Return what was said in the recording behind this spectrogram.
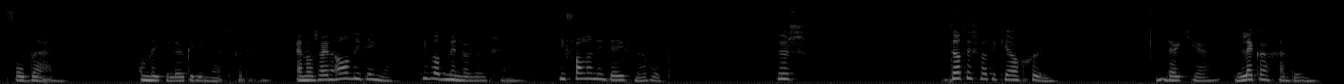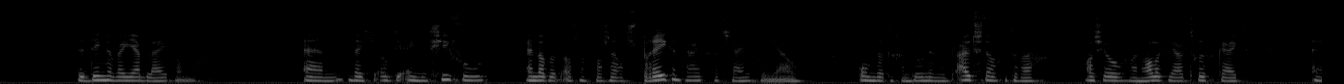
voldaan, omdat je leuke dingen hebt gedaan. En dan zijn al die dingen die wat minder leuk zijn, die vallen niet eens meer op. Dus dat is wat ik jou gun. Dat je lekker gaat doen. De dingen waar jij blij van wordt. En dat je ook de energie voelt en dat het als een vanzelfsprekendheid gaat zijn voor jou om dat te gaan doen. En dat uitstelgedrag, als je over een half jaar terugkijkt uh,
